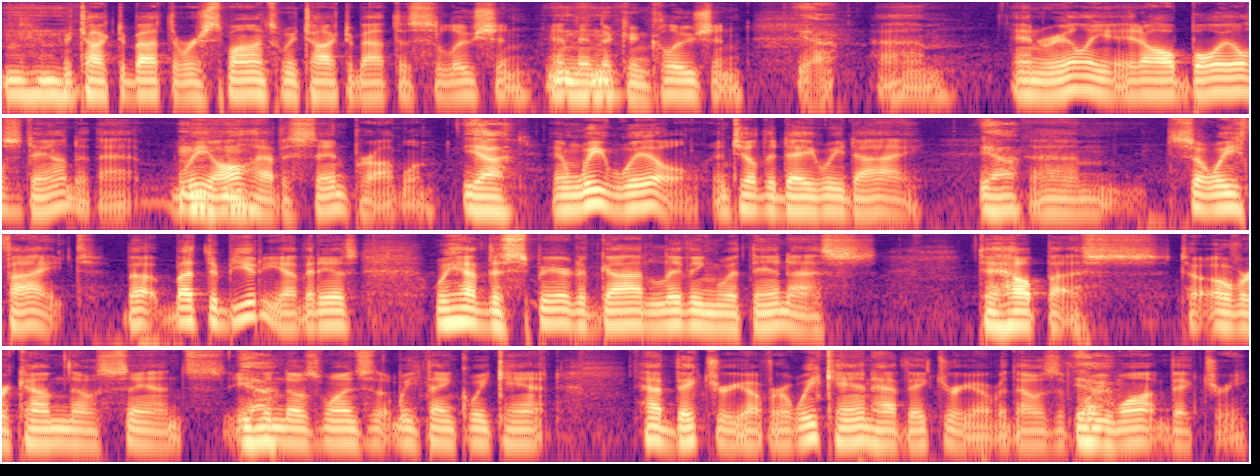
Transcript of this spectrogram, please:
we talked about the response, we talked about the solution, and then the conclusion. Yeah. Um, and really, it all boils down to that. We all have a sin problem, Yeah. and we will until the day we die. Yeah. Um, so we fight. But but the beauty of it is we have the Spirit of God living within us to help us to overcome those sins, even Yeah. those ones that we think we can't have victory over. We can have victory over those if we want victory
